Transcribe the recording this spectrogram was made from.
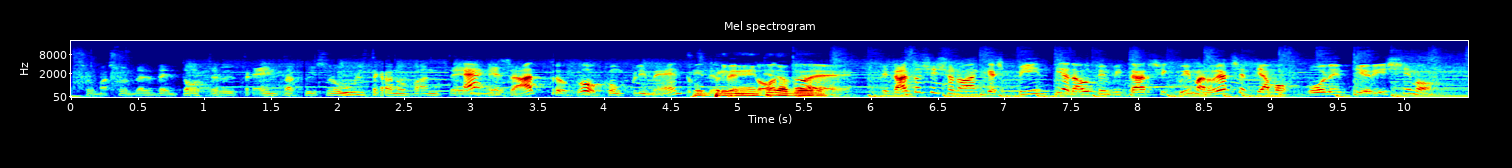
insomma, sono del 28 e del 30, qui sono ultra novantenni. Eh, esatto. Oh, complimenti. del Complimenti 28 davvero. E... e tra l'altro si sono anche spinti ad autoinvitarci qui, ma noi accettiamo volentierissimo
